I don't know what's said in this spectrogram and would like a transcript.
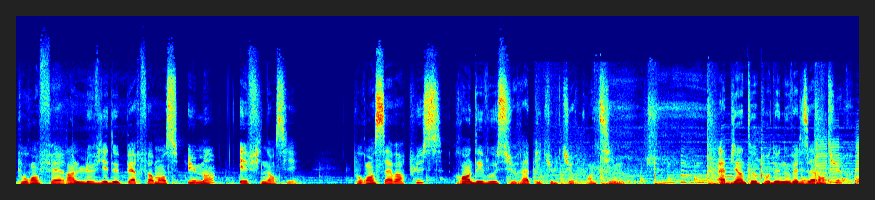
pour en faire un levier de performance humain et financier. Pour en savoir plus, rendez-vous sur apiculture.team. À bientôt pour de nouvelles aventures.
